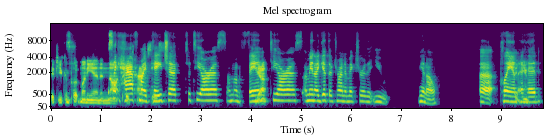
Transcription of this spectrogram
if you can put money in and it's not like half taxes, my paycheck to trs i'm not a fan yeah. of trs i mean i get they're trying to make sure that you you know uh plan ahead.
